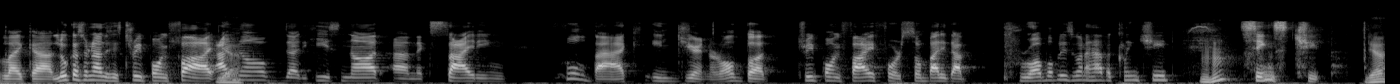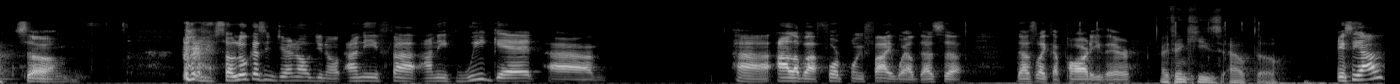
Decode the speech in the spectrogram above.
Like uh, Lucas Hernandez is 3.5. I know that he's not an exciting fullback in general, but 3.5 for somebody that probably is going to have a clean sheet seems cheap. Yeah. So, so Lucas in general, you know, and if uh, and if we get um, uh, Alaba 4.5, well, that's a that's like a party there. I think he's out though. Is he out?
